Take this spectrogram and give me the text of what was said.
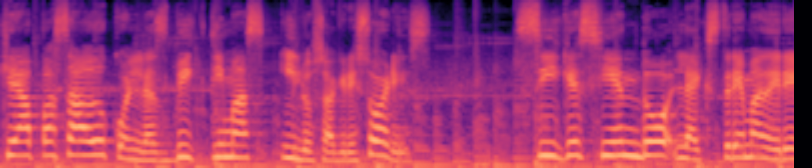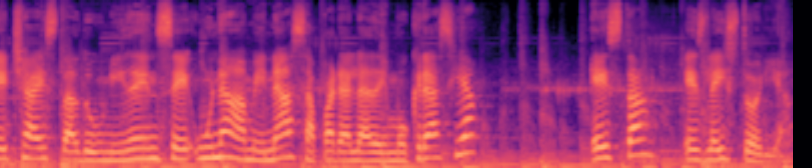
¿Qué ha pasado con las víctimas y los agresores? ¿Sigue siendo la extrema derecha estadounidense una amenaza para la democracia? Esta es la historia.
